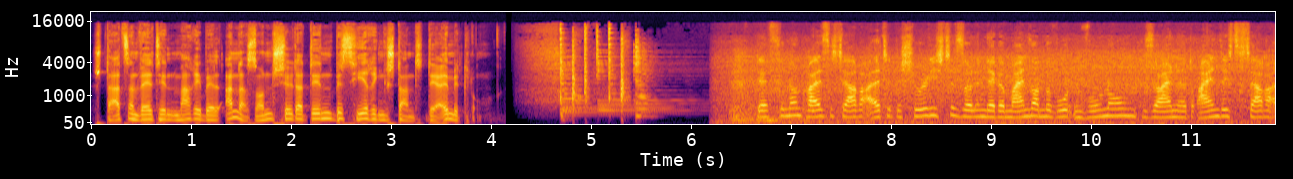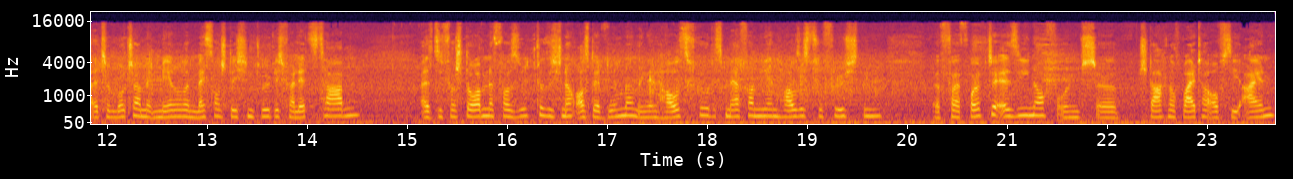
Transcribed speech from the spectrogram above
Staatsanwältin Maribel Andersson schildert den bisherigen Stand der Ermittlungen. Der 35 Jahre alte Beschuldigte soll in der gemeinsam bewohnten Wohnung seine 63 Jahre alte Mutter mit mehreren Messerstichen tödlich verletzt haben. Als die Verstorbene versuchte, sich noch aus der Wohnung in den Hausflur des Mehrfamilienhauses zu flüchten, äh, verfolgte er sie noch und äh, stach noch weiter auf sie ein.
